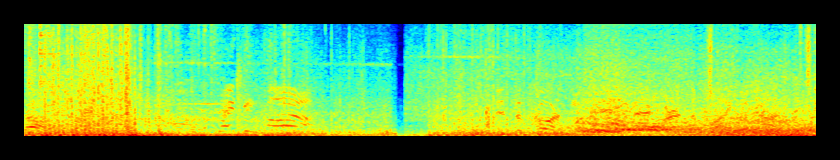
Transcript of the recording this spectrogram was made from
down. Taking fire! This is Horseman, back for supply capacity.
